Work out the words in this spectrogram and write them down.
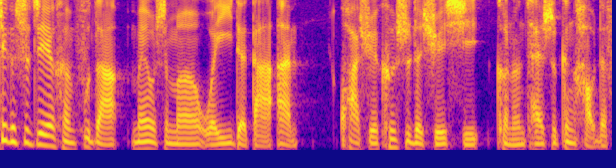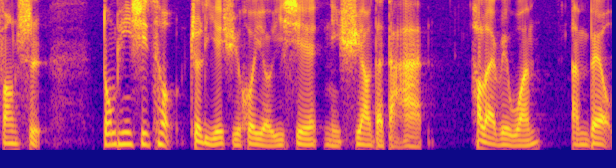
这个世界很复杂，没有什么唯一的答案。跨学科式的学习可能才是更好的方式。东拼西凑，这里也许会有一些你需要的答案。Hello everyone, I'm Bill。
